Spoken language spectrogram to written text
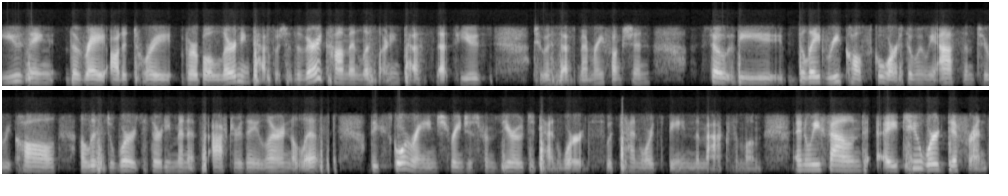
using the Rey Auditory Verbal Learning Test, which is a very common list learning test that's used to assess memory function, so the delayed recall score, so when we ask them to recall a list of words 30 minutes after they learn a list, the score range ranges from 0 to 10 words, with 10 words being the maximum. And we found a two word difference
